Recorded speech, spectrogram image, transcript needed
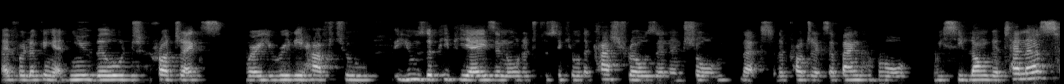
If we're looking at new build projects, where you really have to use the PPAs in order to secure the cash flows and ensure that the projects are bankable we see longer tenors,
